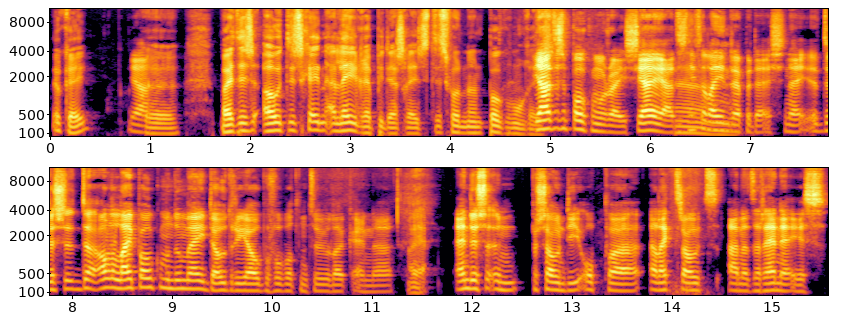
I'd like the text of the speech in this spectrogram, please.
Oké. Ja. eh, maar het is, oh, het is geen alleen Rapidash race. Het is gewoon een Pokémon race. ja, het is een Pokémon race. Ja, ja, het is niet alleen ja. Rapidash. Nee, dus de, allerlei Pokémon doen mee. Dodrio bijvoorbeeld natuurlijk. En, eh, Oh ja. en dus een persoon die op eh Electrode aan het rennen is.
